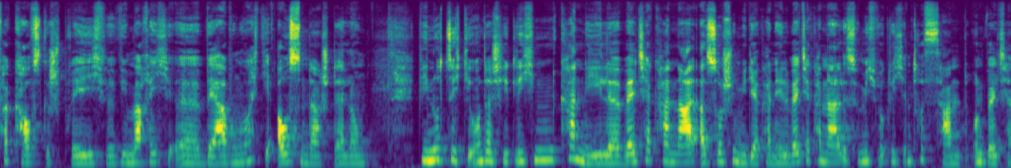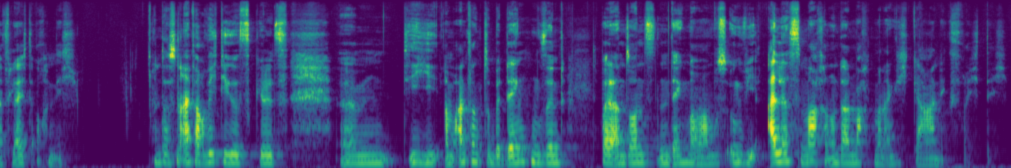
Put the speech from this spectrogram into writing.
Verkaufsgespräche, wie mache ich äh, Werbung, mache ich die Außendarstellung, wie nutze ich die unterschiedlichen Kanäle, welcher Kanal, also Social Media Kanäle, welcher Kanal ist für mich wirklich interessant und welcher vielleicht auch nicht. Und das sind einfach wichtige Skills, ähm, die am Anfang zu bedenken sind, weil ansonsten denkt man, man muss irgendwie alles machen und dann macht man eigentlich gar nichts richtig.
